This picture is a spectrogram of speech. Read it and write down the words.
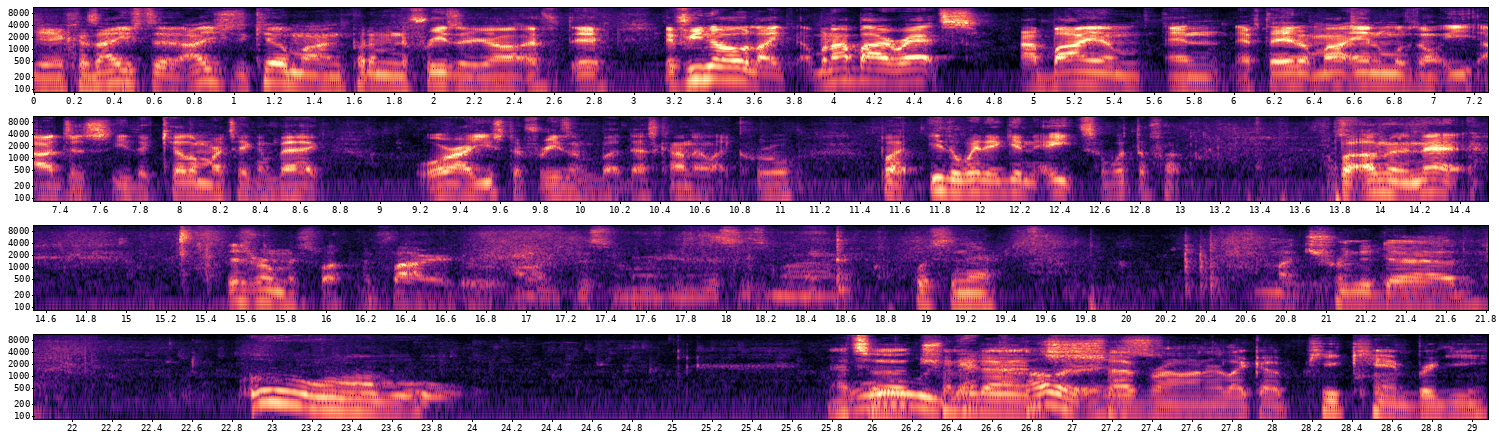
Yeah, cause I used to I used to kill mine, and put them in the freezer, y'all. If if if you know, like when I buy rats, I buy them, and if they don't, my animals don't eat, I just either kill them or take them back, or I used to freeze them, but that's kind of like cruel. But either way, they're getting ate, so what the fuck? But other than that, this room is fucking fire, dude. I like this one right here. This is my What's in there? my Trinidad. Ooh, That's Ooh, a that Trinidad is- chevron or like a P cambridgei.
